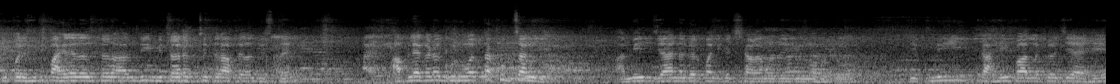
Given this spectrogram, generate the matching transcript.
ती परिस्थिती पाहिल्यानंतर अगदी वितरक चित्र आपल्याला दिसतं आहे आपल्याकडं गुणवत्ता खूप चांगली आहे. आम्ही ज्या नगरपालिकेच्या शाळामध्ये गेलो होतो तिथली काही पालकं जी आहे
